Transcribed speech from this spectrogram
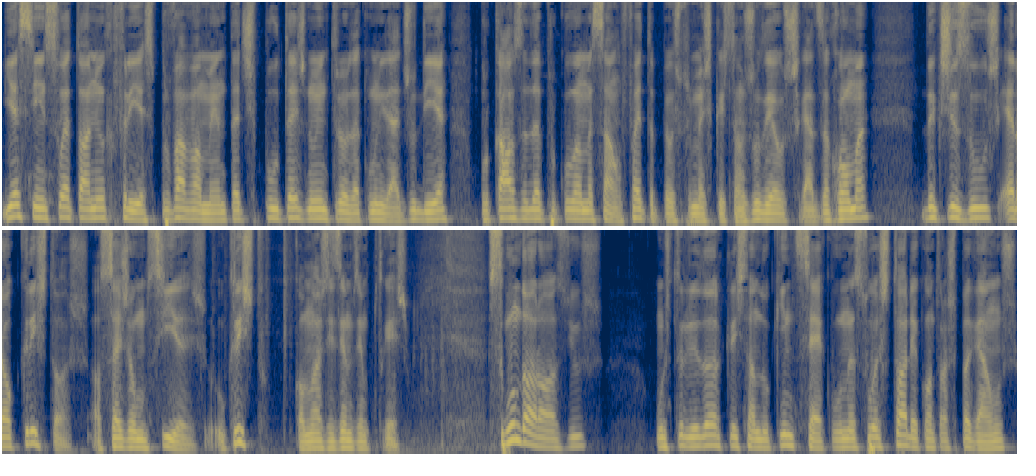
E assim, Suetónio referia-se provavelmente a disputas no interior da comunidade judia por causa da proclamação feita pelos primeiros cristãos judeus chegados a Roma de que Jesus era o Christos, ou seja, o Messias, o Cristo como nós dizemos em português. Segundo Orósios, um historiador cristão do V século, na sua História contra os Pagãos,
